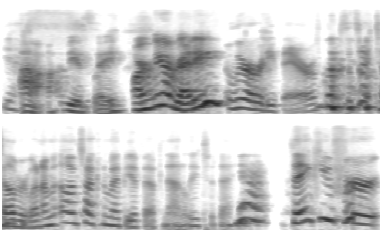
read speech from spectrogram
yeah Ah, obviously, aren't we already? we're already there of course that's what i tell everyone i'm, oh, I'm talking to my bff natalie today Yeah. Thank you for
